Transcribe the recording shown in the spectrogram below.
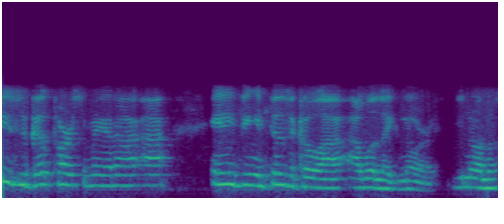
She's a good person, man. I, I anything physical, I, I will ignore it. You know what I'm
